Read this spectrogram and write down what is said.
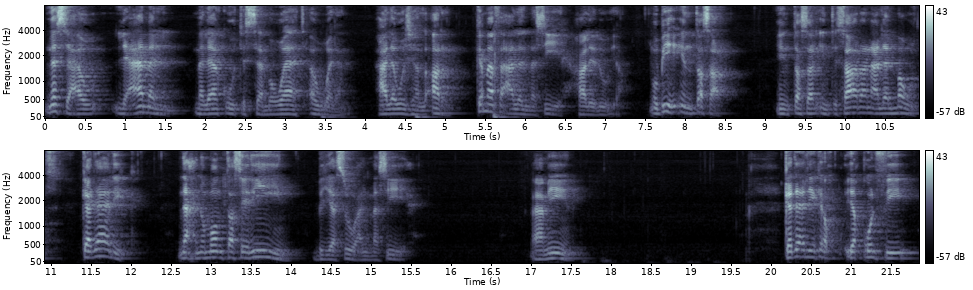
نسعى لعمل ملكوت السماوات أولا على وجه الأرض كما فعل المسيح هللويا. وبه انتصر. انتصر انتصارا على الموت. كذلك نحن منتصرين بيسوع المسيح. آمين. كذلك يقول في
